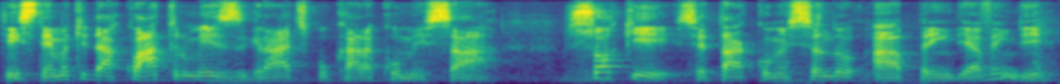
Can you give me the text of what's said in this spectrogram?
Tem sistema que dá quatro meses grátis para o cara começar. Só que você está começando a aprender a vender.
